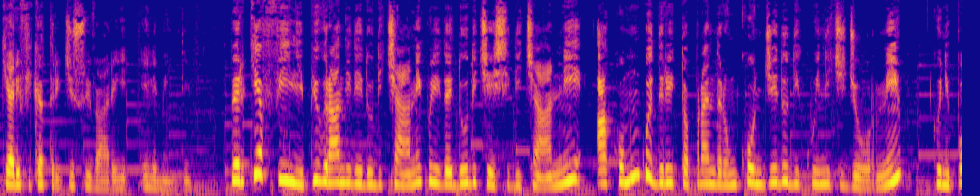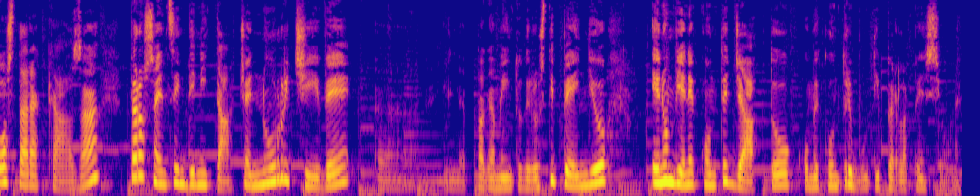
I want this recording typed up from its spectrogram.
chiarificatrici sui vari elementi. Per chi ha figli più grandi di 12 anni, quindi dai 12 ai 16 anni, ha comunque diritto a prendere un congedo di 15 giorni, quindi può stare a casa, però senza indennità, cioè non riceve eh, il pagamento dello stipendio e non viene conteggiato come contributi per la pensione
